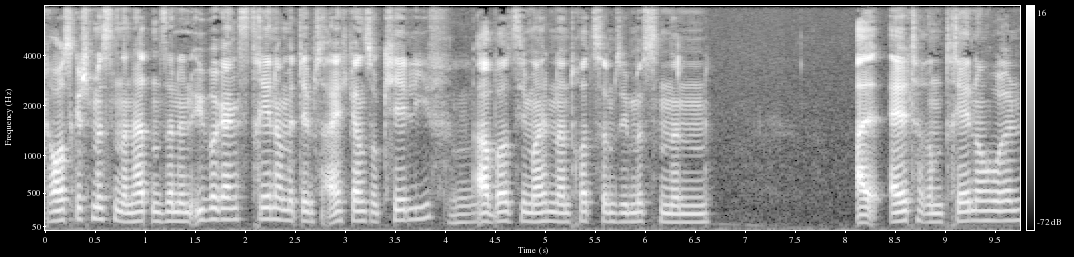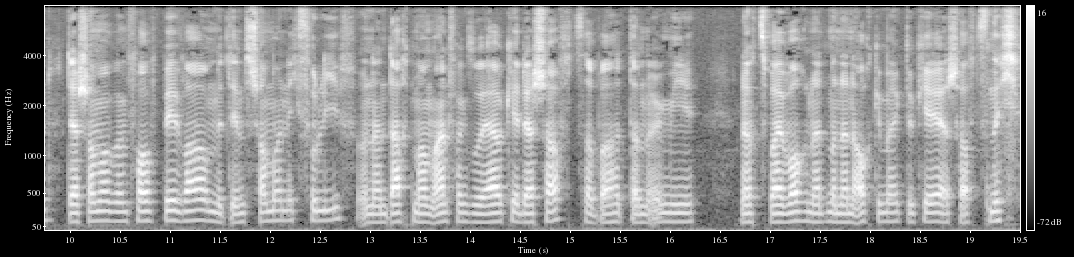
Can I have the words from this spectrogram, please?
rausgeschmissen. Dann hatten sie einen Übergangstrainer, mit dem es eigentlich ganz okay lief. Mhm. Aber sie meinten dann trotzdem, sie müssen einen älteren Trainer holen, der schon mal beim VfB war, mit dem es schon mal nicht so lief. Und dann dachte man am Anfang so, ja, okay, der schafft's, aber hat dann irgendwie nach zwei Wochen hat man dann auch gemerkt, okay, er schafft's nicht.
